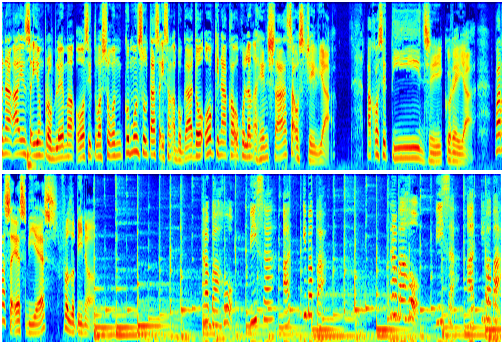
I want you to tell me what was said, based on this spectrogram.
na naayon sa iyong problema o sitwasyon sitwasyon, kumonsulta sa isang abogado o kinakaukulang ahensya sa Australia. Ako si TJ Korea para sa SBS Filipino. Trabaho, visa at iba pa. Trabaho, visa at iba pa.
